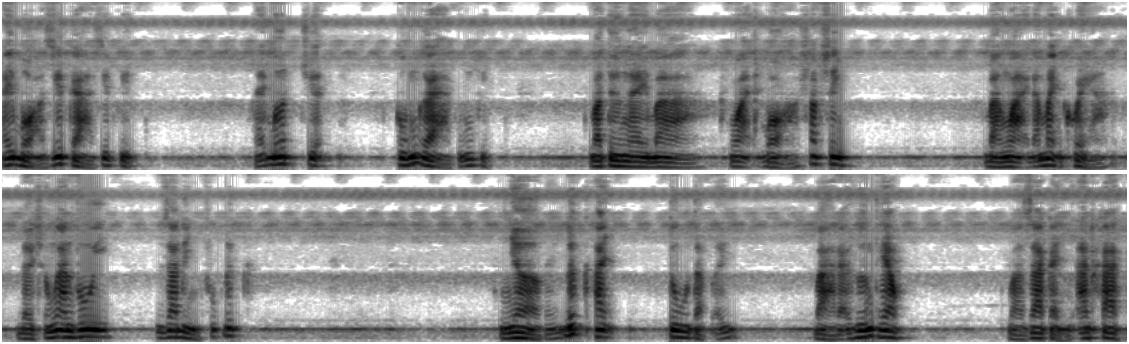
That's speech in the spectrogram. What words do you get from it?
Hãy bỏ giết gà, giết vịt. Hãy bớt chuyện cúng gà, cúng vịt. Và từ ngày bà ngoại bỏ sát sinh, bà ngoại đã mạnh khỏe, đời sống an vui, gia đình phúc đức. Nhờ cái đức hạnh tu tập ấy, bà đã hướng theo và gia cảnh an khang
